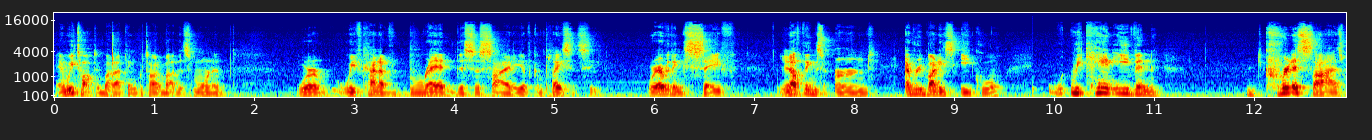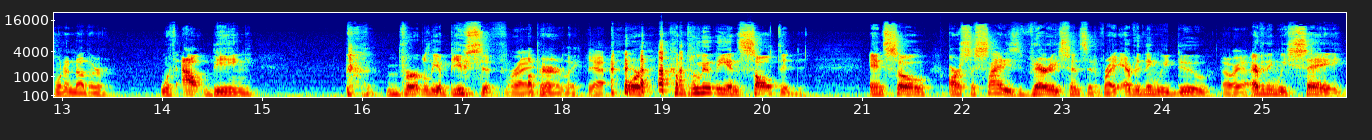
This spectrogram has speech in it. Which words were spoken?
and we talked about. it, I think we talked about it this morning, where we've kind of bred the society of complacency, where everything's safe, Yeah. nothing's earned, everybody's equal. We can't even criticize one another without being verbally abusive Right. apparently Yeah. or completely insulted and so our society is very sensitive right everything we do Oh, yeah. everything we say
